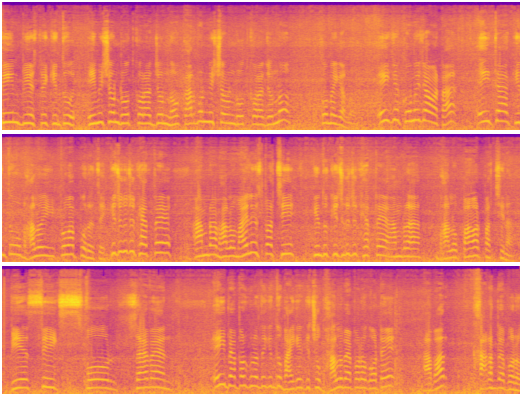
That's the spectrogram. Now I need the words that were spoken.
তিন বিএসপি কিন্তু ইমিশন রোধ করার জন্য কার্বন নিঃসরণ রোধ করার জন্য কমে গেল। এই যে কমে যাওয়াটা এইটা কিন্তু ভালোই প্রভাব পড়েছে। কিছু কিছু ক্ষেত্রে আমরা ভালো মাইলেজ পাচ্ছি, কিন্তু কিছু কিছু ক্ষেত্রে আমরা ভালো পাওয়ার পাচ্ছি না। বিএস সিক্স ফোর সেভেন এই ব্যাপারগুলোতে কিন্তু বাইকের কিছু ভালো ব্যাপারও ঘটে, আবার খারাপ ব্যাপারও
